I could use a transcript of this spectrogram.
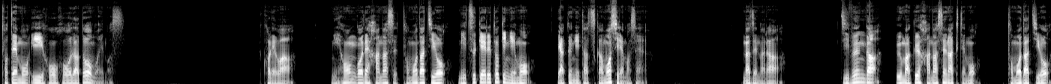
とてもいい方法だと思います。これは日本語で話す友達を見つけるときにも役に立つかもしれません。なぜなら、自分がうまく話せなくても友達を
